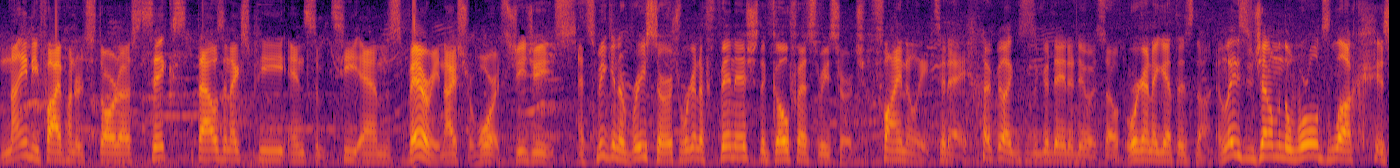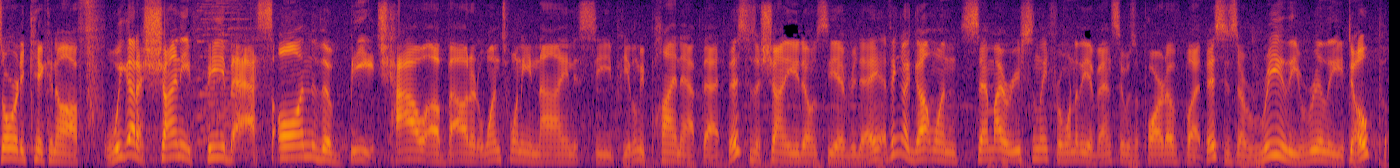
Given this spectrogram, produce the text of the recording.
9,500 Stardust, 6,000 XP, and some TMs. Very nice rewards. GG's. And speaking of research, we're gonna finish the GoFest research finally today. I feel like this is a good day to do it, so we're gonna get this done. And ladies and gentlemen, the world's luck is already kicking off. We got a shiny Feebas on the beach. How about it? 129 CP. Let me pineapple that. This is a shiny you don't see every day. I think I got one semi-recently for one of the events it was a part of, but this is a really, really dope,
